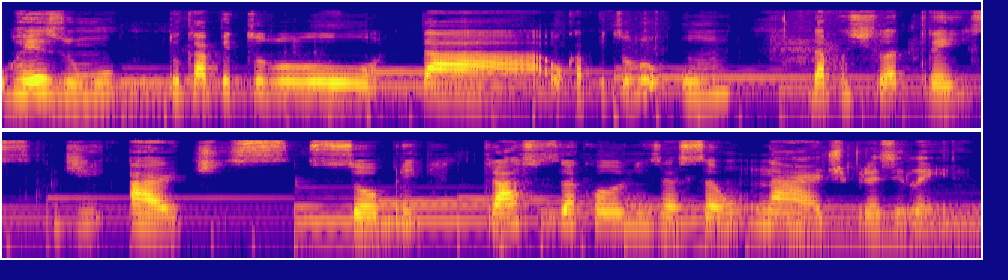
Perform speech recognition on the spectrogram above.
o resumo do capítulo da o capítulo 1 da apostila 3 de artes, sobre traços da colonização na arte brasileira.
